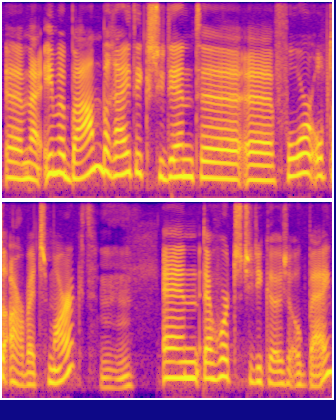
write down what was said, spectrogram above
Nou, in mijn baan bereid ik studenten voor op de arbeidsmarkt. Mhm. En daar hoort studiekeuze ook bij.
